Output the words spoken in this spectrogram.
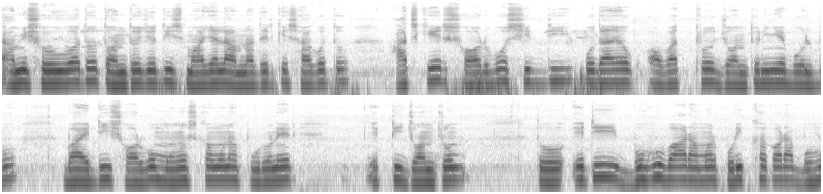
আমি সৌগত তন্ত্রজ্যোতিষ মাজালা, আপনাদেরকে স্বাগত। আজকের সর্বসিদ্ধি প্রদায়ক অবাত্র যন্ত্র নিয়ে বলব, বা এটি সর্ব মনস্কামনা পূরণের একটি যন্ত্র। তো এটি বহুবার আমার পরীক্ষা করা, বহু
